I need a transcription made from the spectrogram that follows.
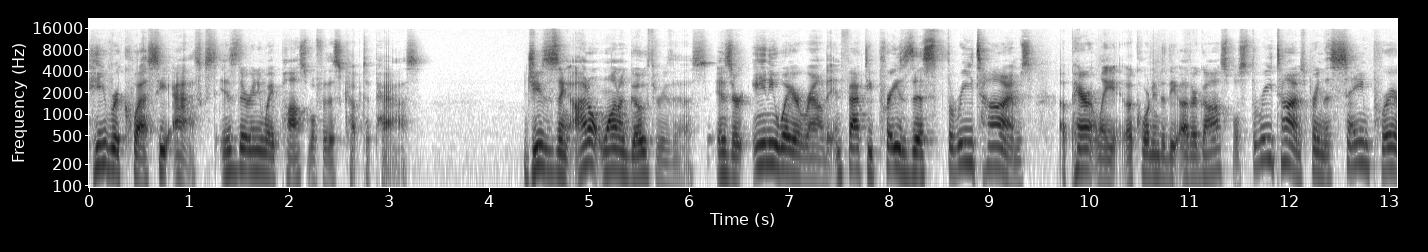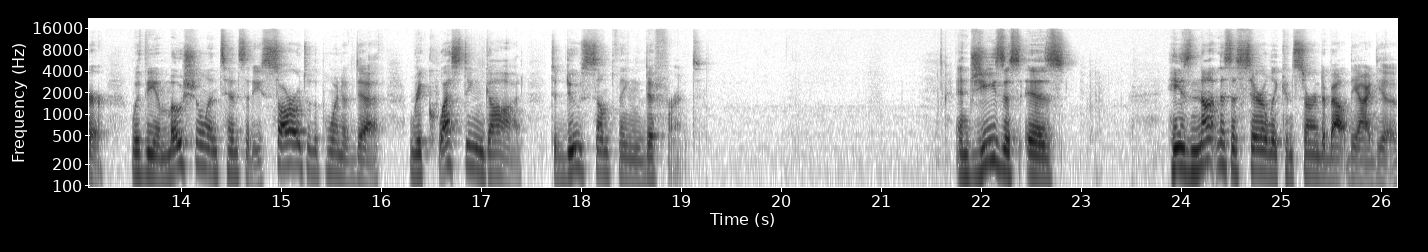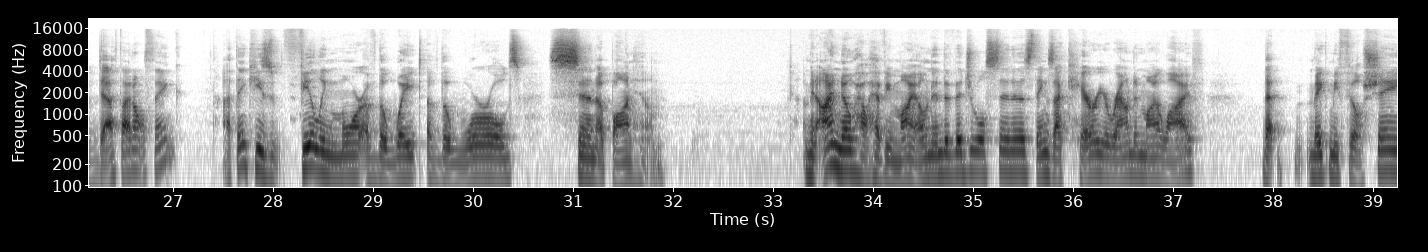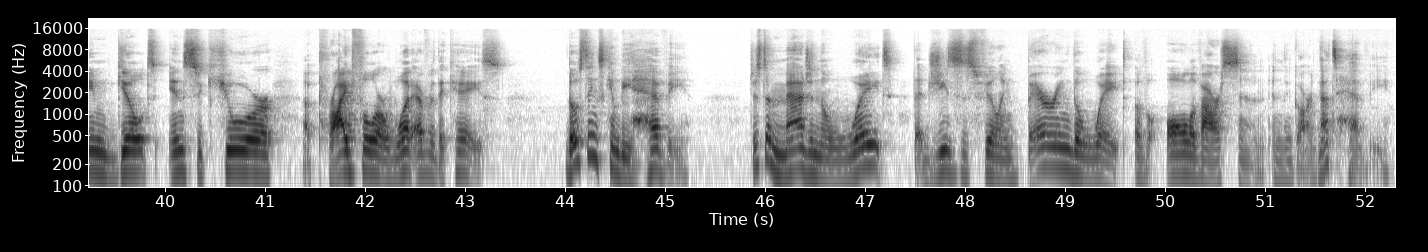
he requests, he asks, is there any way possible for this cup to pass? Jesus saying, I don't want to go through this. Is there any way around it? In fact, he prays this three times, apparently, according to the other Gospels, three times praying the same prayer with the emotional intensity, sorrow to the point of death, requesting God to do something different. And Jesus is, he's not necessarily concerned about the idea of death, I don't think. I think he's feeling more of the weight of the world's sin upon him. I mean, I know how heavy my own individual sin is, things I carry around in my life that make me feel shame, guilt, insecure, uh, prideful, or whatever the case. Those things can be heavy. Just imagine the weight that Jesus is feeling, bearing the weight of all of our sin in the garden. That's heavy.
